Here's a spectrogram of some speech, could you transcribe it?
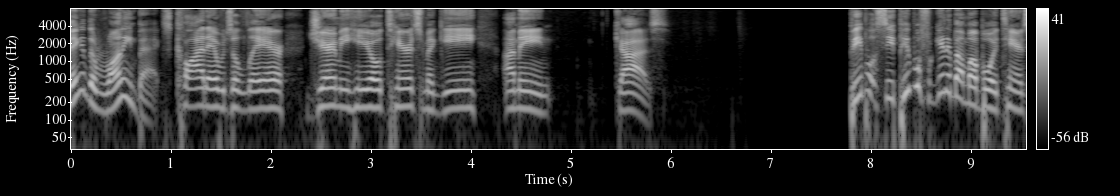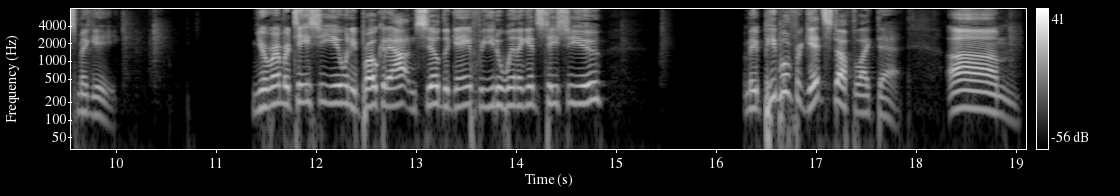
Think of the running backs: Clyde Edwards-Helaire, Jeremy Hill, Terrence Magee. I mean, guys, people see people forget about my boy Terrence Magee. You remember TCU when he broke it out and sealed the game for you to win against TCU? I mean, people forget stuff like that. Um,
